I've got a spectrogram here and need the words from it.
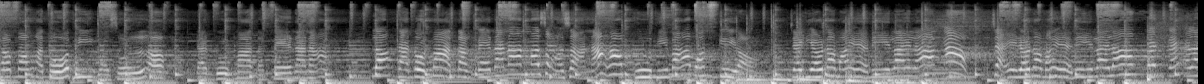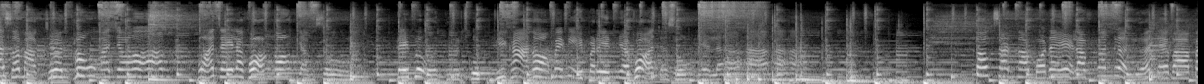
ซ้ำน้องอะตัวพี่ก็สนหรอกดันโดนมาตั้งแต่นานะลอกดันโดนมาตั้งแต่นานานมาสงสารนะห้ามกูที่มาบ น้องไม่มีประเด็นอย่าพ่อจะส่งเวลาตกสันคำบ่ได้รับเงินเดือนเหลือแต่ว่าไป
